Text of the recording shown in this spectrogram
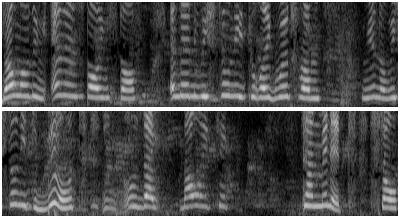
downloading and installing stuff. And then we still need to like wait from, you know, we still need to build. Like that will take ten minutes. So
